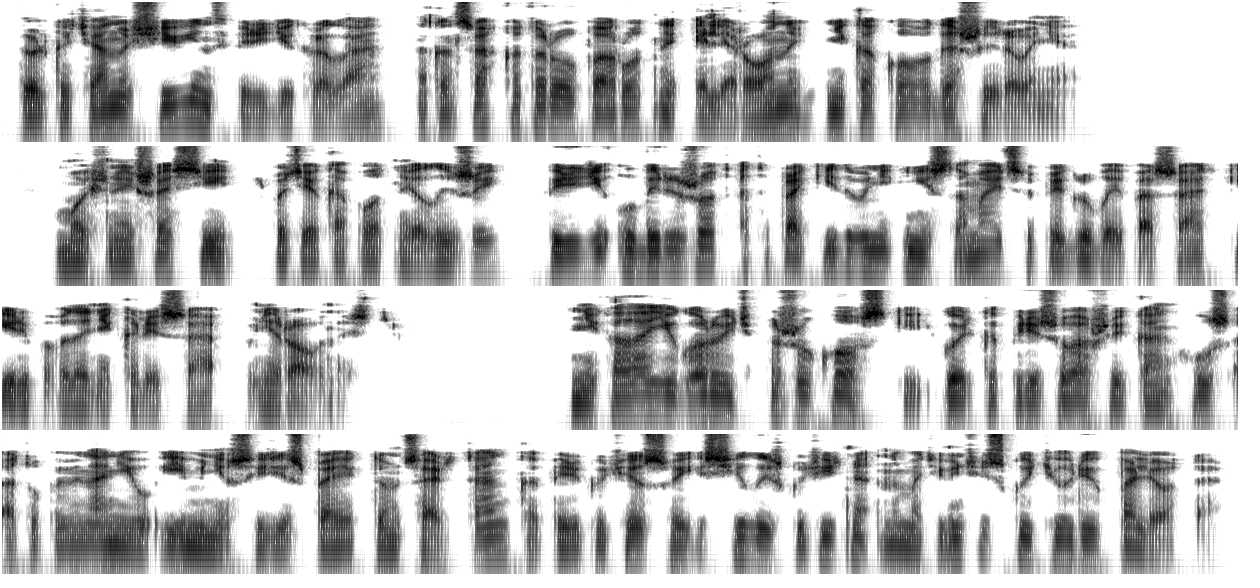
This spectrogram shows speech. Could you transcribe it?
Только тянущий винт впереди крыла, на концах которого поворотные элероны, никакого гаширования. Мощное шасси с противокапотной лыжей впереди убережет от опрокидывания и не сломается при грубой посадке или попадании колеса в неровность. Николай Егорович Жуковский, горько переживавший конфуз от упоминания его имени в связи с проектом «Царь танка», переключил свои силы исключительно на математическую теорию полета.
